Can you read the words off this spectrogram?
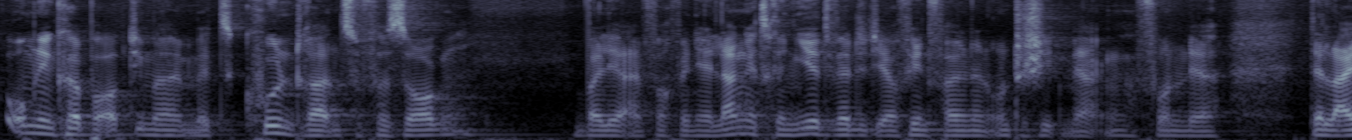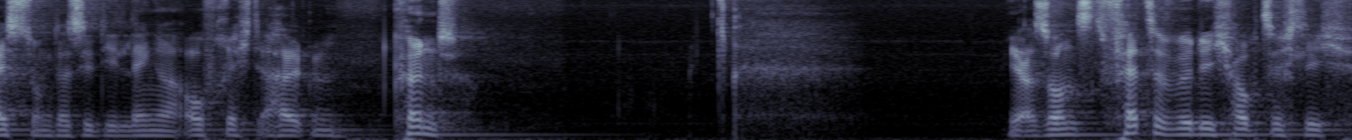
um den Körper optimal mit Kohlenhydraten zu versorgen. Weil ihr einfach, wenn ihr lange trainiert, werdet ihr auf jeden Fall einen Unterschied merken von der, der Leistung, dass ihr die länger aufrechterhalten könnt. Ja, sonst Fette würde ich hauptsächlich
